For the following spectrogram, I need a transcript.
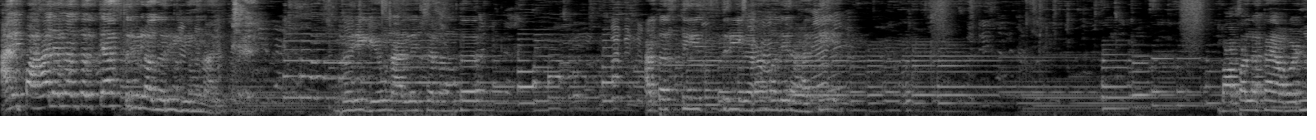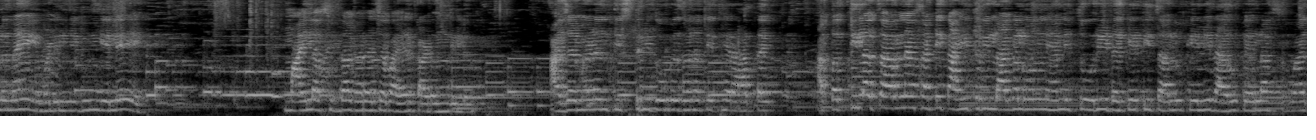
आणि पाहिल्यानंतर त्या स्त्रीला घरी घेऊन आले. घरी घेऊन आल्याच्यानंतर आता ती स्त्री घरामध्ये राहते. बापाला काय आवडलं नाही वडील निघून गेले. माईला सुद्धा घराच्या बाहेर काढून दिलं. आजा मिळून ती स्त्री दोघ जण तिथे राहत आहेत आता तिला चारण्यासाठी काहीतरी लागल म्हणून ह्यांनी चोरी डकेती चालू केली दारू प्यायला सुरुवात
